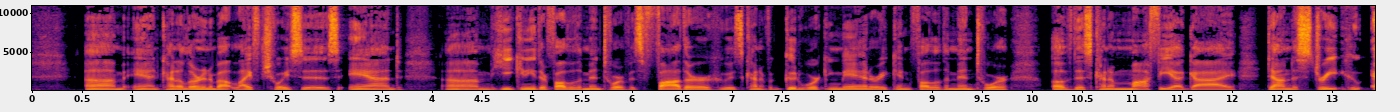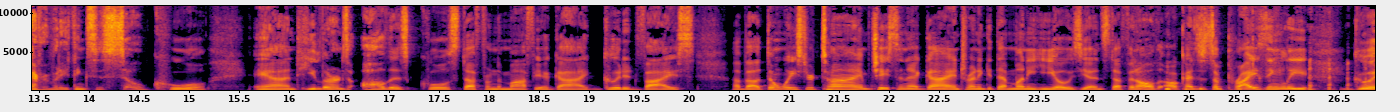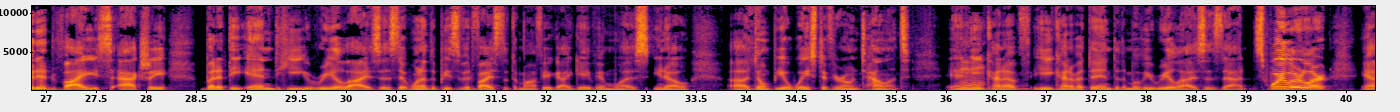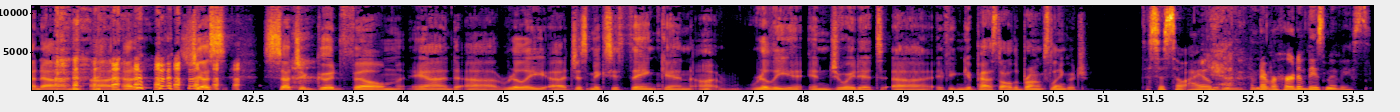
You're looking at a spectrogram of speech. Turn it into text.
um, and kind of learning about life choices. And um, he can either follow the mentor of his father, who is kind of a good working man, or he can follow the mentor of this kind of mafia guy down the street who everybody thinks is so cool. And he learns all this cool stuff from the mafia guy, good advice about don't waste your time chasing that guy and trying to get that money he owes you and stuff, and all all kinds of surprisingly good advice actually. But at the end, he realizes that one of the pieces of advice that the mafia guy gave him was, you know, uh, don't be a waste of your own talent. And he kind of he kind of at the end of the movie realizes that. Spoiler alert! And um, uh, it's just such a good film, and uh, really uh, just makes you think, and uh, really enjoyed it. Uh, if you can get past all the Bronx language. This is so eye opening. Yeah. I've never heard of these movies.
